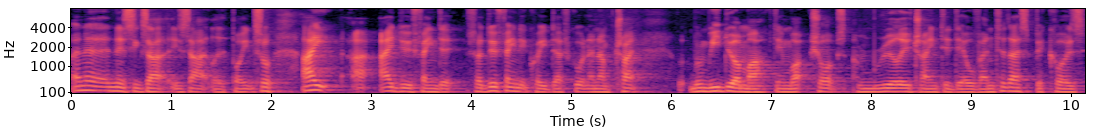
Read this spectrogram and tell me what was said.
and and it's exactly exactly the point. So I, I I do find it so I do find it quite difficult, and I'm trying when we do our marketing workshops, I'm really trying to delve into this because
